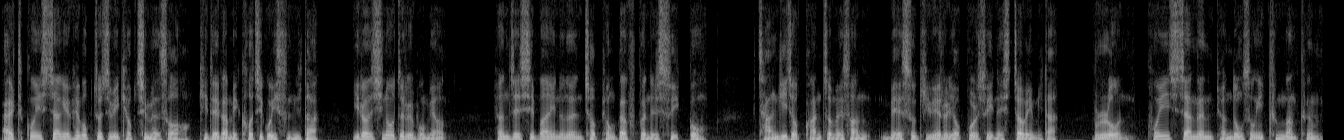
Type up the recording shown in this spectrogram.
알트코인 시장의 회복 조짐이 겹치면서 기대감이 커지고 있습니다. 이런 신호들을 보면 현재 시바이누는 저평가 구간일 수 있고 장기적 관점에선 매수 기회를 엿볼 수 있는 시점입니다. 물론 코인 시장은 변동성이 큰 만큼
